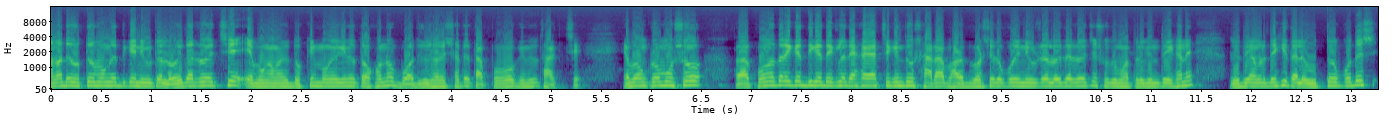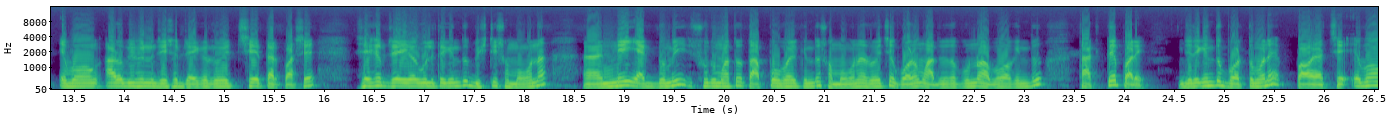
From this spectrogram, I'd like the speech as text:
আমাদের উত্তরবঙ্গের দিকে নিউট্রাল ওয়েদার রয়েছে এবং আমাদের দক্ষিণবঙ্গে কিন্তু তখনও বজ্রঝড়ের সাথে তাপপ্রবাহ কিন্তু থাকছে। এবং ক্রমশ পনেরো তারিখের দিকে দেখলে দেখা যাচ্ছে কিন্তু সারা ভারতবর্ষের উপরে নিউট্রাল ওয়েদার রয়েছে। শুধুমাত্র কিন্তু এখানে যদি আমরা দেখি তাহলে উত্তরপ্রদেশ এবং আরও বিভিন্ন যেসব জায়গা রয়েছে তার পাশে সেই সব জায়গাগুলিতে কিন্তু বৃষ্টির সম্ভাবনা নেই একদমই। শুধুমাত্র তাপপ্রবাহের কিন্তু সম্ভাবনা রয়েছে। গরম, আর্দ্রতাপূর্ণ আবহাওয়া কিন্তু থাকতে পারে, যেটা কিন্তু বর্তমানে পাওয়া যাচ্ছে। এবং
